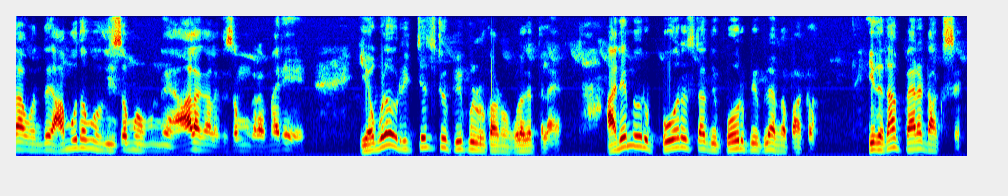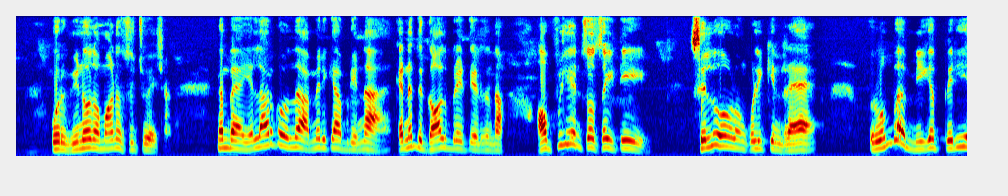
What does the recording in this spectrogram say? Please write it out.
தான் வந்து அமுதமும் விஷமும்னு ஆழகால விஷமுங்கிற மாதிரி எவ்வளோ ரிச்சஸ்ட் பீப்புள் இருக்கானோ உலகத்தில் அதே மாதிரி ஒரு புவரஸ்ட் ஆஃப் தி போர் பீப்புளும் அங்கே பார்க்கலாம். இதுதான் பேரடாக்ஸு ஒரு வினோதமான சுச்சுவேஷன் நம்ம எல்லாருக்கும் வந்து அமெரிக்கா அப்படின்னா கென்னத்து கால் பிரேத் எழுதுனா அஃப்ளியன் சொசைட்டி செல்வவளம் குளிக்கின்ற ரொம்ப மிகப்பெரிய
